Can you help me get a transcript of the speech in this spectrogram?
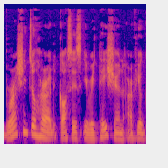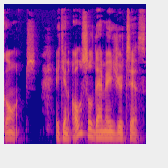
Brushing too hard causes irritation of your gums. It can also damage your teeth.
